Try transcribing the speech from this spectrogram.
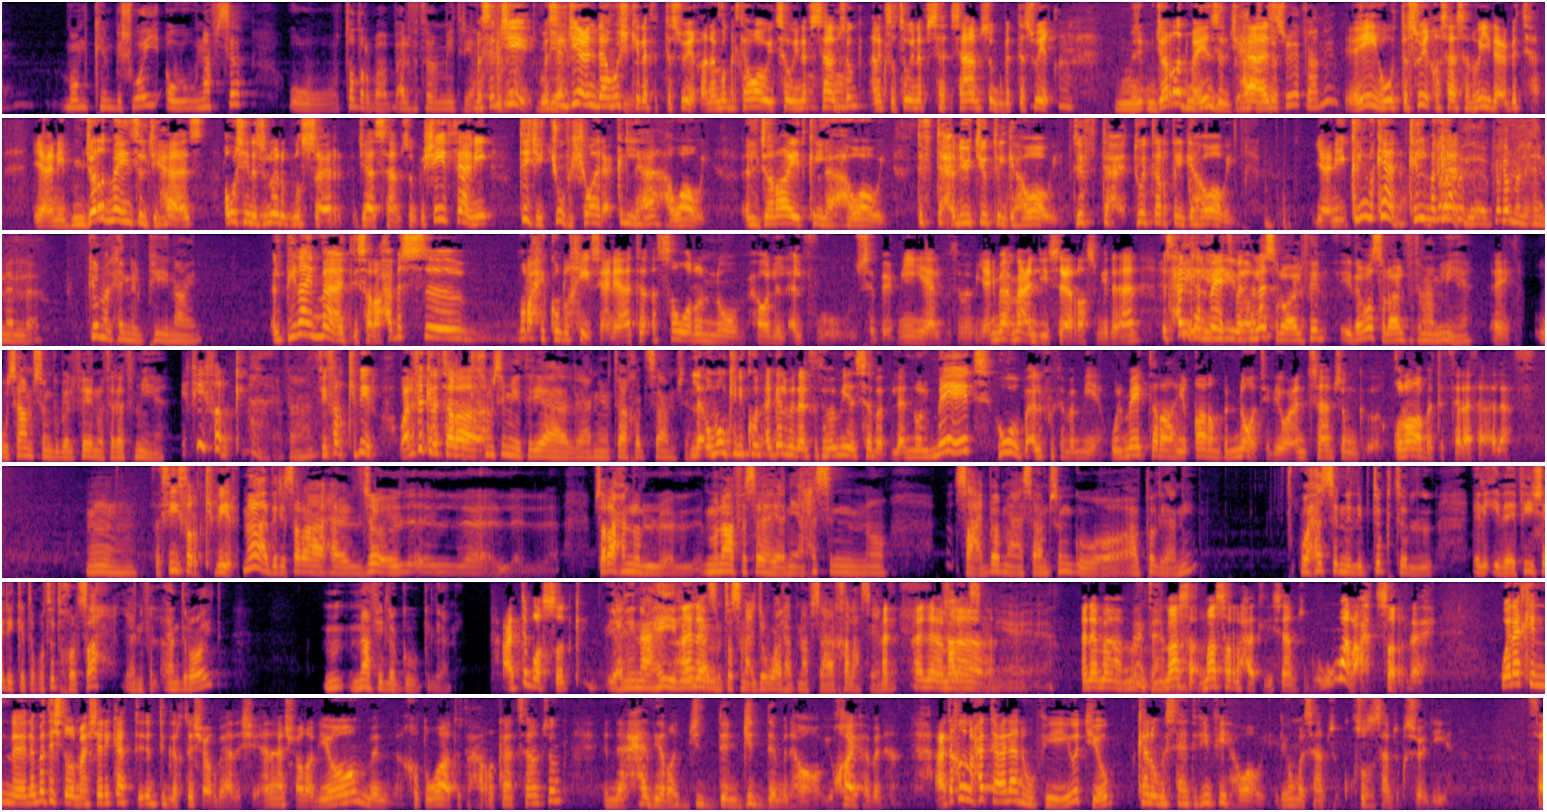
ممكن بشوي أو نفسه وتضربه ب 1800 ريال. بس LG بس LG عندها. مشكلة في التسويق. أنا ما قلت هواوي تسوي نفس سامسونج أنا أقصد تسوي نفس سامسونج بالتسويق. مجرد ما ينزل جهاز التسويق يعني؟ اي هو التسويق أساسا هي لعبتها. يعني بمجرد ما ينزل جهاز أول شيء ينزلونه بنص سعر جهاز سامسونج. الشيء الثاني تجي تشوف الشوارع كلها هواوي. الجرايد كلها هواوي. تفتح اليوتيوب تلقى هواوي. تفتح تويتر تلقى هواوي. يعني كل مكان كل مكان. كم كم الحين ال- كم الحين ال P 9 ال P 9 ما أدري صراحة بس آه، ما راح يكون رخيص. يعني أت- أتصور إنه حول ال 1700 1800 يعني ما, ما عندي سعر رسمي الآن بس حتى يعني الميت إذا مثلا. وصلوا 2000 إذا وصلوا 1800 اي وسامسونج ب 2300 في فرق. فاهم؟ في فرق كبير. وعلى فكرة ترى 500 ريال يعني وتاخذ سامسونج. لا وممكن يكون أقل من 1800 لسبب لأنه الميت هو ب 1800 والميت ترى يقارن بالنوت اللي هو عند سامسونج قرابة ال 3000 مم. ففي فرق كبير. ما أدري صراحة الجو ال- ال- ال- ال- بصراحه انه المنافسة يعني أحس إنه صعبة مع سامسونج وأبل يعني. وأحس إن اللي بتقتل اللي إذا في شركة تبغى تدخل صح؟ يعني في الأندرويد ما في إلا جوجل يعني. عاد تبغى الصدق. يعني إنها هي اللي أنا- لازم تصنع جوالها بنفسها خلاص يعني. أنا خلاص ما يعني. أنا ما ما ما, صرحت لي سامسونج وما راح تصرح. ولكن لما تشتغل مع شركات أنت تقدر تشعر بهذا الشيء. أنا أشعر اليوم من خطوات وتحركات سامسونج إنها حذرة جدا جدا من هواوي وخايفة منها. أعتقد إنه حتى إعلانهم في يوتيوب كانوا مستهدفين فيه هواوي اللي هم سامسونج وخصوصا سامسونج السعودية. ف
